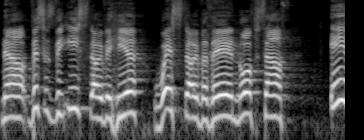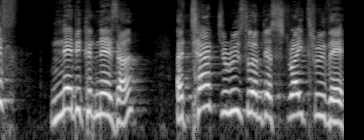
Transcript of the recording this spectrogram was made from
now this is the east over here, west over there, north, south. If Nebuchadnezzar attacked Jerusalem just straight through there,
